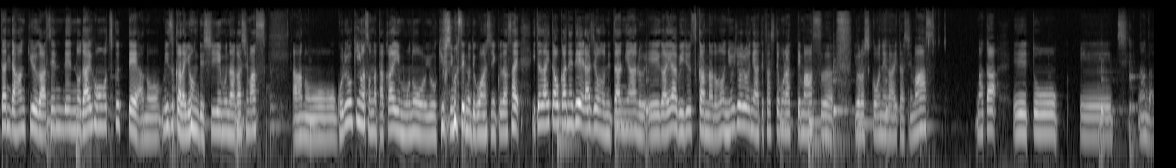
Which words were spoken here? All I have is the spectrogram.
谷田阪急が宣伝の台本を作って、あの、自ら読んで CM 流します。あのご料金はそんな高いものを要求しませんのでご安心ください。いただいたお金でラジオのネタにある映画や美術館などの入場料に充てさせてもらってます。よろしくお願いいたします。また、えっ、ー、と、えー、なんだ、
